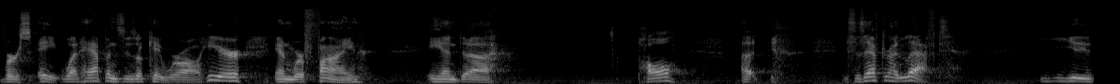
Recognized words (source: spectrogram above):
verse 8. What happens is, okay, we're all here and we're fine. And uh, Paul, uh, he says, after I left, you,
